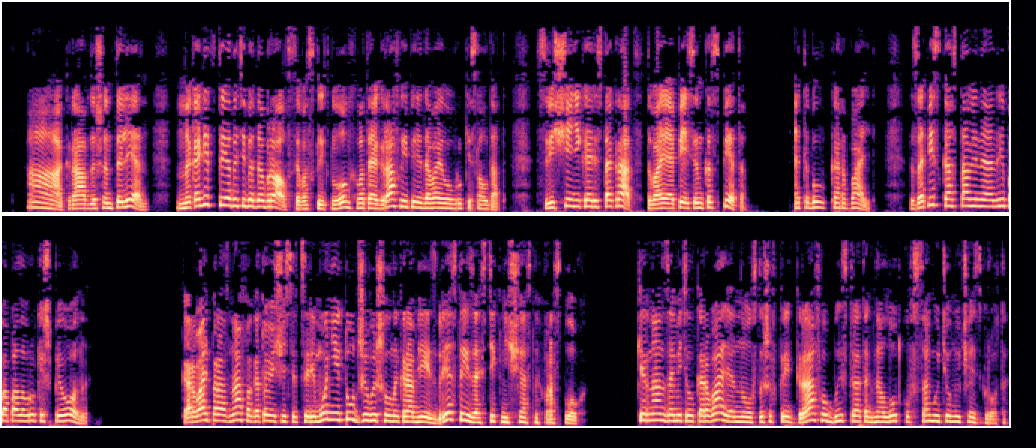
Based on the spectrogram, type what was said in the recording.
— А, граф де Шентелен! Наконец-то я до тебя добрался! — воскликнул он, хватая графа и передавая его в руки солдат. — Священник и аристократ, твоя песенка спета! Это был Карваль. Записка, оставленная Анри, попала в руки шпиона. Карваль, прознав о готовящейся церемонии, тут же вышел на корабле из Бреста и застиг несчастных врасплох. Кернан заметил Карваля, но, услышав крик графа, быстро отогнал лодку в самую темную часть грота.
